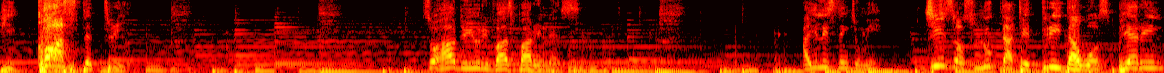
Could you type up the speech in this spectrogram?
He cursed the tree. So how do you reverse barrenness? Are you listening to me? Jesus looked at a tree that was bearing,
